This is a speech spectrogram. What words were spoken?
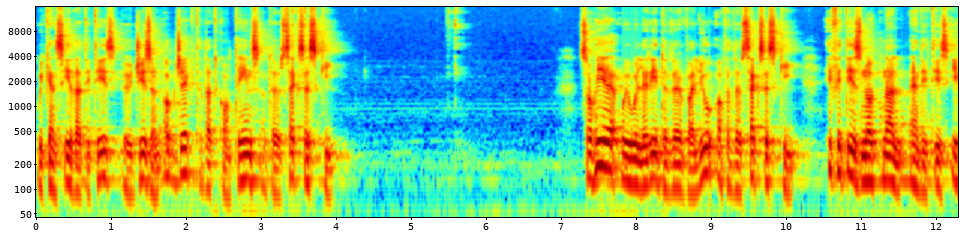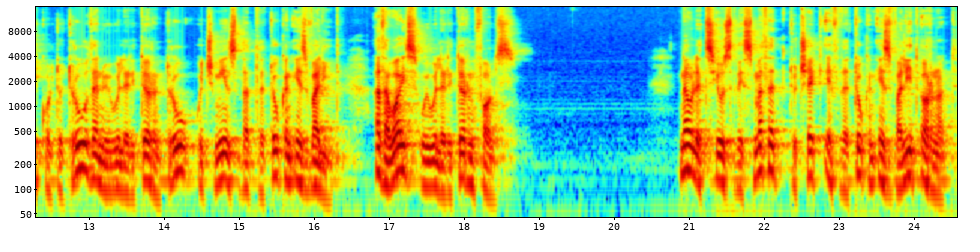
We can see that it is a JSON object that contains the success key. So here we will read the value of the success key. If it is not null and it is equal to true, then we will return true, which means that the token is valid. Otherwise, we will return false. Now let's use this method to check if the token is valid or not.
